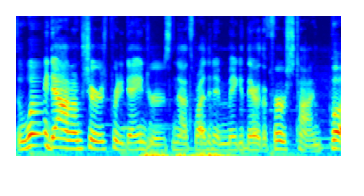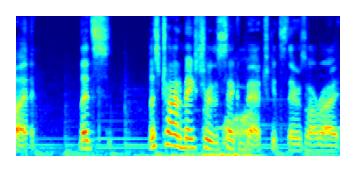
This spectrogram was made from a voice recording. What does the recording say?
the way down, I'm sure, is pretty dangerous, and that's why they didn't make it there the first time. But let's let's try to make sure the second batch gets theirs all right.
